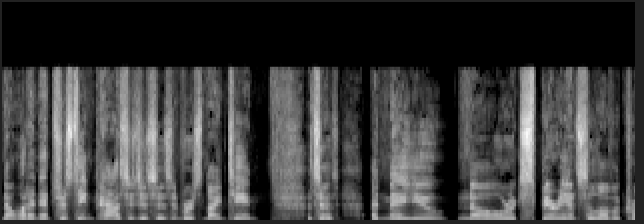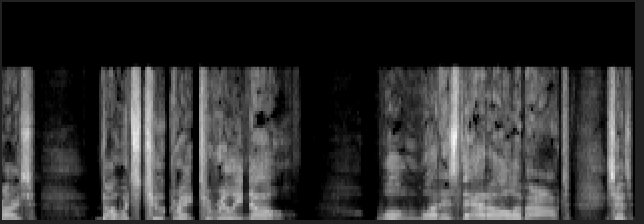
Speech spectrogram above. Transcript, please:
Now, what an interesting passage this is in verse 19. It says, And may you know or experience the love of Christ, though it's too great to really know. Well, what is that all about? It says,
